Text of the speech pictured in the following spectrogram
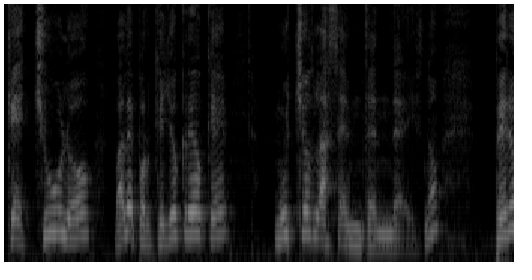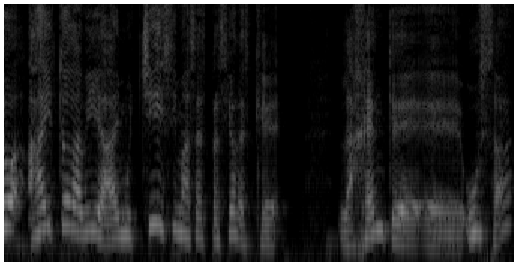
qué chulo, ¿vale? Porque yo creo que muchos las entendéis, ¿no? Pero hay todavía, hay muchísimas expresiones que la gente eh, usa,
